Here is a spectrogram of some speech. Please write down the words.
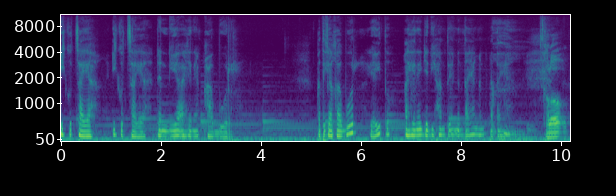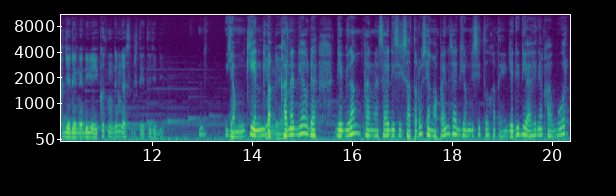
ikut saya ikut saya. Dan dia akhirnya kabur. Ketika kabur ya itu. Akhirnya jadi hantu yang gentayangan katanya Kalau kejadiannya dia ikut mungkin nggak seperti itu jadi. ya mungkin, Mungkin, bak- ya. karena dia udah dia bilang karena saya disiksa terus ya ngapain saya diam di situ katanya jadi dia akhirnya kabur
